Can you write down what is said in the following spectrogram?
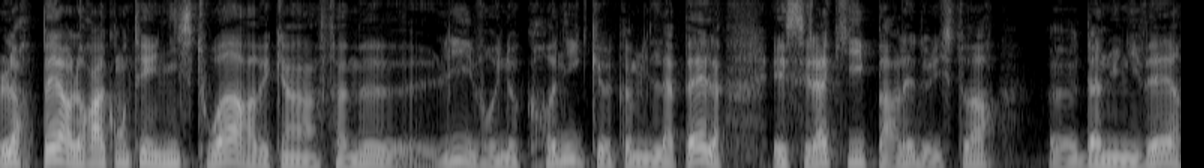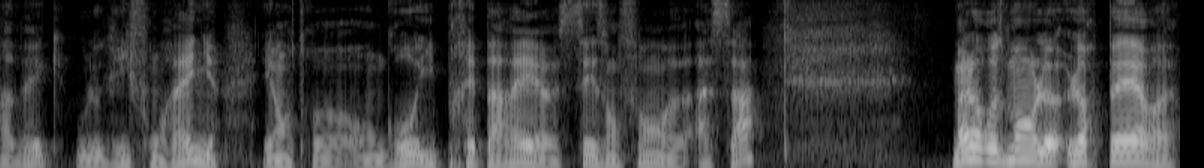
leur père leur racontait une histoire avec un fameux livre, une chronique comme ils l'appellent, et c'est là qu'il parlait de l'histoire euh, d'un univers avec où le griffon règne, et en gros, ils préparaient euh, ses enfants euh, à ça. Malheureusement, le- leur père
